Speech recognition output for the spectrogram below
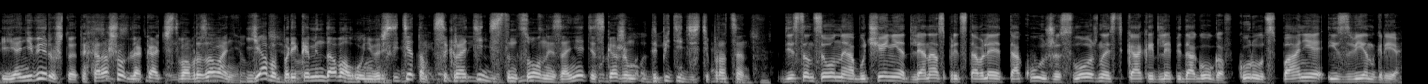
и я не верю, что это хорошо для качества образования. Я бы порекомендовал университетам сократить дистанционные занятия занятий, скажем, до 50%. Дистанционное обучение для нас представляет такую же сложность, как и для педагогов. Курут Спания из Венгрии.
